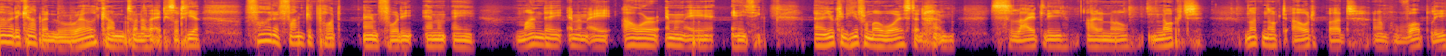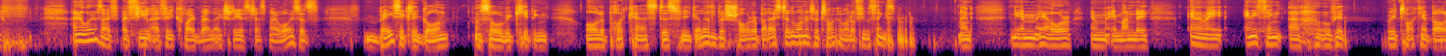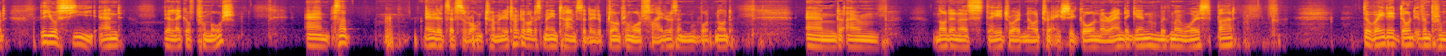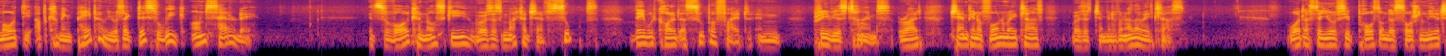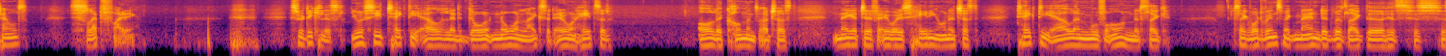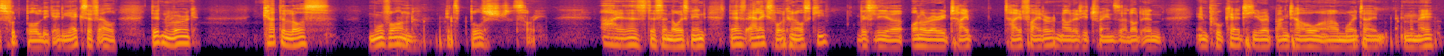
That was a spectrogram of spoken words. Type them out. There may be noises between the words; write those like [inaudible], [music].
Sawadee Cup and welcome to another episode here for the Funky Pod and for the MMA Monday MMA Hour MMA anything. Uh, you can hear from my voice that I'm slightly, I don't know, knocked, not knocked out, but um, wobbly. [laughs] I know what it is. I, I feel I feel quite well actually. It's just my voice. It's basically gone. So we're keeping all the podcasts this week a little bit shorter, but I still wanted to talk about a few things. And in the MMA hour, MMA Monday, MMA anything, uh, [laughs] we're, we're talking about the UFC and the lack of promotion. And it's not, maybe that's, that's the wrong term. And we talked about this many times that they don't promote fighters and whatnot. And I'm not in a state right now to actually go on a rant again with my voice, but the way they don't even promote the upcoming pay per views, like this week on Saturday, it's Volkanovski versus Makhachev. Soups. They would call it a super fight in previous times, right? Champion of one weight class versus champion of another weight class. What does the UFC post on their social media channels? Slap fighting. [laughs] it's ridiculous. UFC take the L, let it go. No one likes it. Everyone hates it. All the comments are just negative. Everybody's hating on it. Just take the L and move on. It's like it's like what Vince McMahon did with like the his his his football league, the XFL. Didn't work. Cut the loss. Move on. It's bullshit. Sorry. Ah, this this annoys me. And there's Alex Volkanovski, obviously a honorary type Thai fighter. Now that he trains a lot in in Phuket here at Bang Tao uh, Muay Thai MMA.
